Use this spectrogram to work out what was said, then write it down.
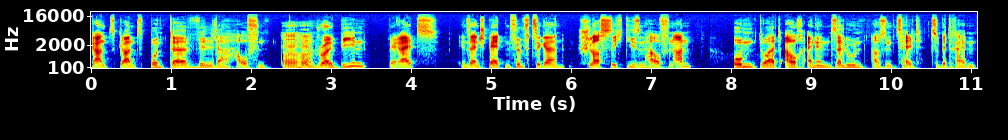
ganz, ganz bunter, wilder Haufen. Mhm. Und Roy Bean, bereits in seinen späten 50ern, schloss sich diesem Haufen an, um dort auch einen Saloon aus dem Zelt zu betreiben.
